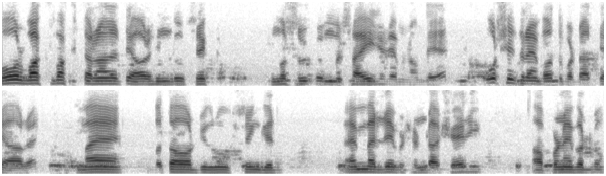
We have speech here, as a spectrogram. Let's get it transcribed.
ਹੋਰ ਵੱਖ-ਵੱਖ ਤਰ੍ਹਾਂ ਦੇ ਤਿਉਹਾਰ, ਹਿੰਦੂ, ਸਿੱਖ ਮੁਸਲਮ ਮਸਾਈ ਜਿਹੜੇ ਮਨਾਉਂਦੇ ਆ, ਉਸੇ ਤਰ੍ਹਾਂ ਬਹੁਤ ਵੱਡਾ ਤਿਉਹਾਰ ਹੈ। ਮੈਂ ਬਤੌਰ ਜਗਰੂਪ ਸਿੰਘ ਗਿੱਲ ਐਮਐਲਏ ਬਠਿੰਡਾ ਸ਼ਹਿਰੀ, ਆਪਣੇ ਵੱਲੋਂ,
